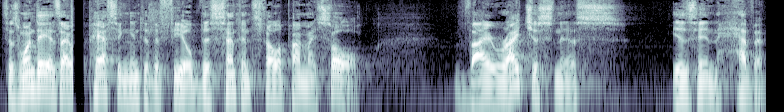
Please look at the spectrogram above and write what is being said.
it says, One day as I was passing into the field, this sentence fell upon my soul Thy righteousness is in heaven.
